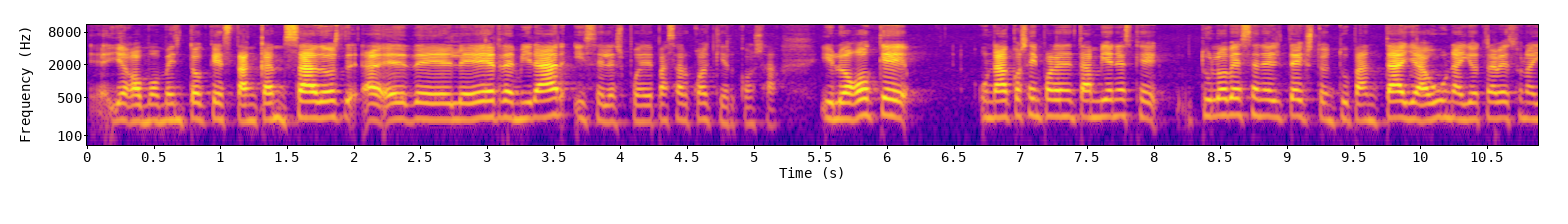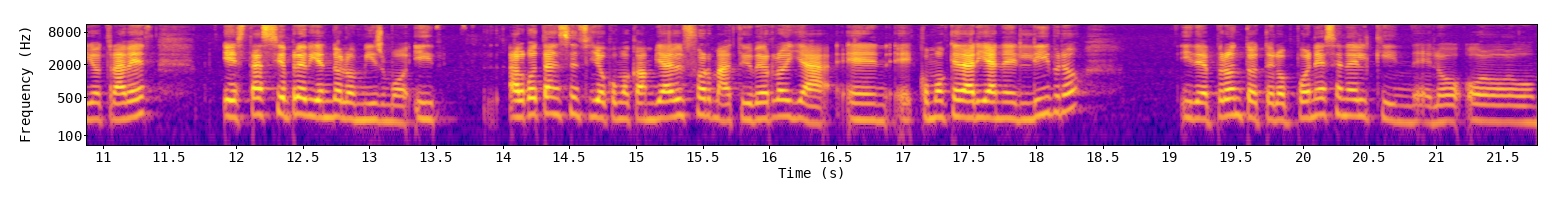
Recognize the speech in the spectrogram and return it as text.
eh, llega un momento que están cansados de, eh, de leer, de mirar y se les puede pasar cualquier cosa. Y luego que una cosa importante también es que tú lo ves en el texto, en tu pantalla, una y otra vez, una y otra vez, y estás siempre viendo lo mismo. Y algo tan sencillo como cambiar el formato y verlo ya en eh, cómo quedaría en el libro, y de pronto te lo pones en el Kindle o,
